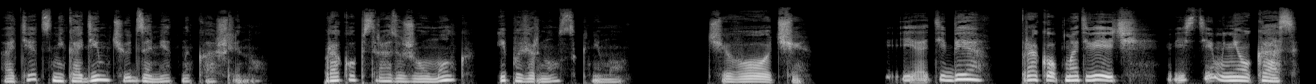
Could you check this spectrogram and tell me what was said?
Отец Никодим чуть заметно кашлянул. Прокоп сразу же умолк и повернулся к нему. «Чего, отчи?» «Я тебе, Прокоп Матвеевич, вести мне указ».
